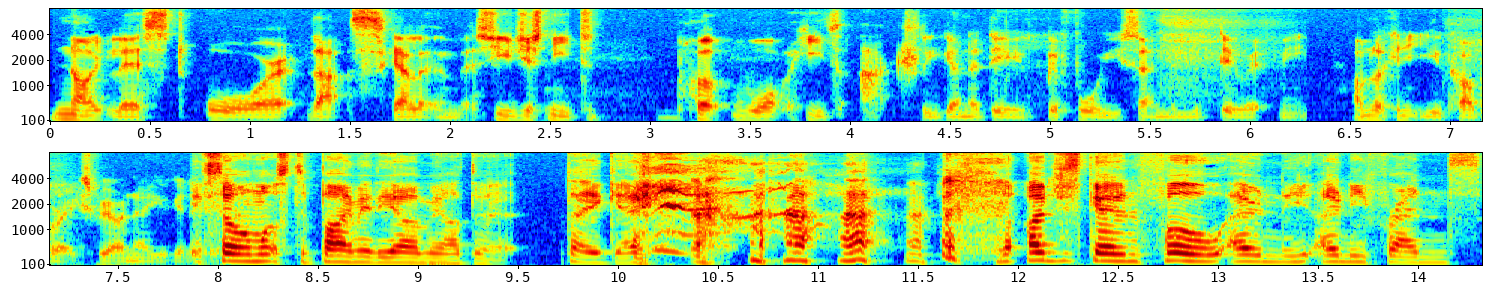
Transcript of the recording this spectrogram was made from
Night List, or that skeleton list. You just need to put what he's actually going to do before you send him to do it me. I'm looking at you, Cobra XP. I know you're going to. If someone wants to buy me the army, I'll do it. There you go. I'm just going full only only friends.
